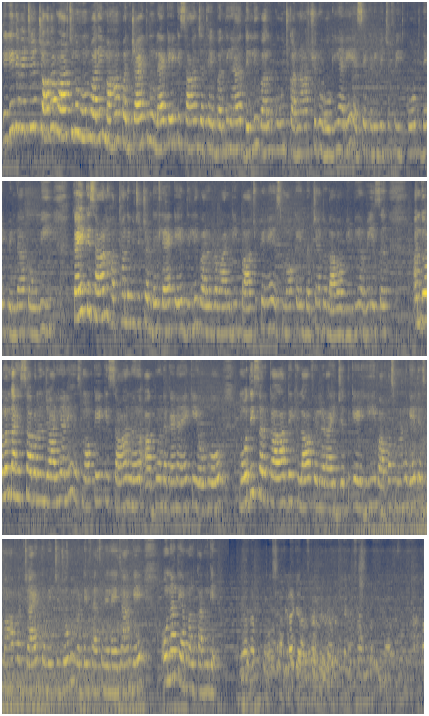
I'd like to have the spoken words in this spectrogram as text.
ਦਿੱਲੀ ਦੇ ਵਿੱਚ 14 ਮਾਰਚ ਨੂੰ ਹੋਣ ਵਾਲੀ ਮਹਾ ਪੰਚਾਇਤ ਨੂੰ ਲੈ ਕੇ ਕਿਸਾਨ ਜਥੇਬੰਦੀਆਂ ਦਿੱਲੀ ਵੱਲ ਕੂਚ ਕਰਨਾ ਸ਼ੁਰੂ ਹੋ ਗਈਆਂ ਨੇ। ਇਸੇ ਕੜੀ ਵਿੱਚ ਫਰੀਦਕੋਟ ਦੇ ਪਿੰਡਾਂ ਤੋਂ ਵੀ ਕਈ ਕਿਸਾਨ ਹੱਥਾਂ ਦੇ ਵਿੱਚ ਝੰਡੇ ਲੈ ਕੇ ਦਿੱਲੀ ਵੱਲ ਰਵਾਨਗੀ ਪਾ ਚੁੱਕੇ ਨੇ। ਇਸ ਮੌਕੇ ਬੱਚਿਆਂ ਤੋਂ ਇਲਾਵਾ ਬੀਬੀਆਂ ਵੀ ਇਸ ਅੰਦੋਲਨ ਦਾ ਹਿੱਸਾ ਬਣਨ ਜਾ ਰਹੀਆਂ ਨੇ। ਇਸ ਮੌਕੇ ਕਿਸਾਨ ਆਗੂਆਂ ਦਾ ਕਹਿਣਾ ਹੈ ਕਿ ਉਹ ਮੋਦੀ ਸਰਕਾਰ ਦੇ ਖਿਲਾਫ ਇਹ ਲੜਾਈ ਜਿੱਤ ਕੇ ਹੀ ਵਾਪਸ ਮੁੜਨਗੇ ਤੇ ਇਸ ਮਹਾ ਪੰਚਾਇਤ ਵਿੱਚ ਜੋ ਵੀ ਵੱਡੇ ਫੈਸਲੇ ਲਏ ਜਾਣਗੇ, ਉਹਨਾਂ ਤੇ ਅਮਲ ਕਰਨਗੇ। ਜ਼ਿਲ੍ਹਾ ਜਨਰਲ ਸਕੱਤਰ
